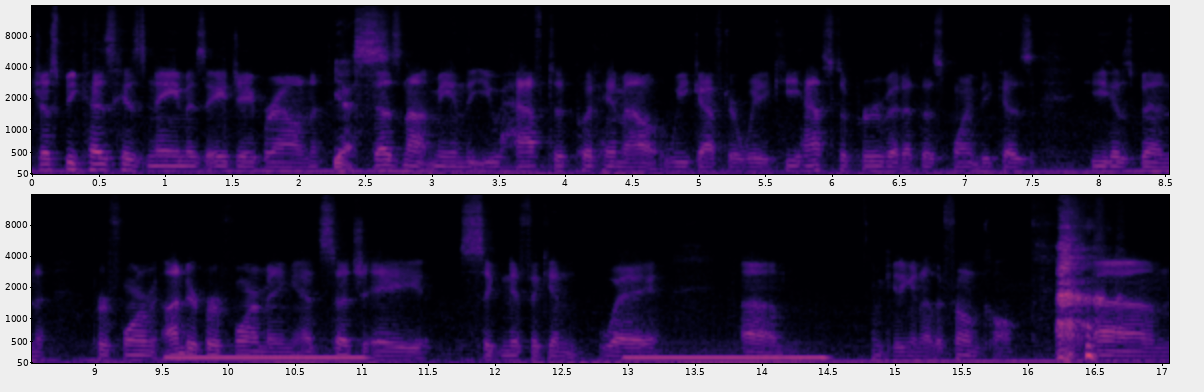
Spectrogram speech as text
just because his name is AJ Brown Yes. does not mean that you have to put him out week after week. He has to prove it at this point because he has been perform underperforming at such a significant way. Um, I'm getting another phone call. um,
